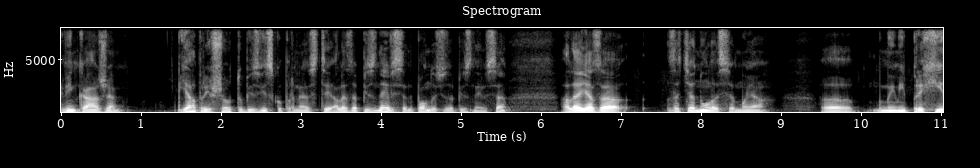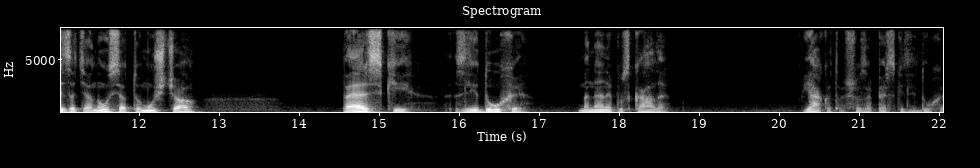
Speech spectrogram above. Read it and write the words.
Він каже, я прийшов тобі звістку принести, але запізнився, не повністю запізнився. Але я за, затягнулася моя, е, мій мій прихід затягнувся, тому що перські злі духи мене не пускали. Як ото? Що за перські злі духи?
